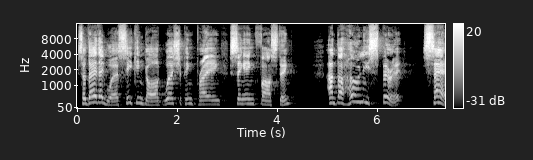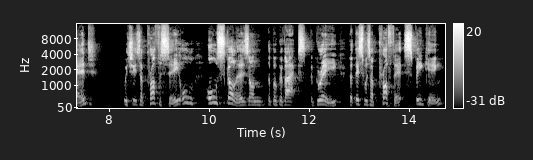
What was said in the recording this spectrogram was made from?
So there they were, seeking God, worshipping, praying, singing, fasting. And the Holy Spirit said, which is a prophecy, all, all scholars on the book of Acts agree that this was a prophet speaking,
